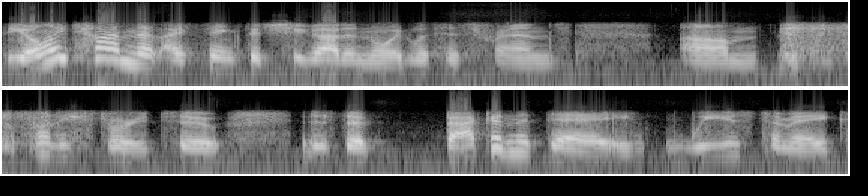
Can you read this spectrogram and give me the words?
the only time that I think that she got annoyed with his friends, um, this is a funny story too, is that back in the day we used to make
